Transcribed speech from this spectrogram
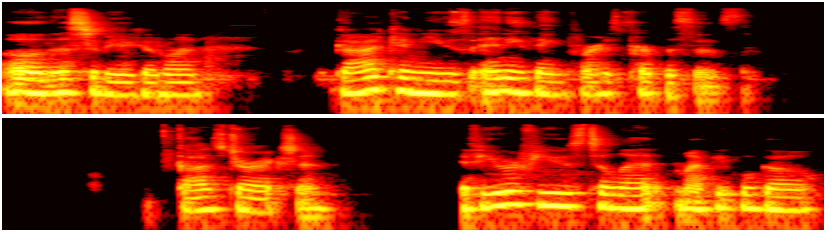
Oh, this should be a good one. God can use anything for his purposes. God's direction. If you refuse to let my people go,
